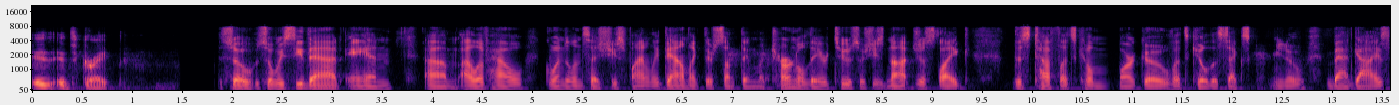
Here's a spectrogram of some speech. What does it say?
it, it's great. So, so we see that, and um, I love how Gwendolyn says she's finally down. Like there's something maternal there too. So she's not just like this tough. Let's kill Marko. Let's kill the sex, you know, bad guys.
